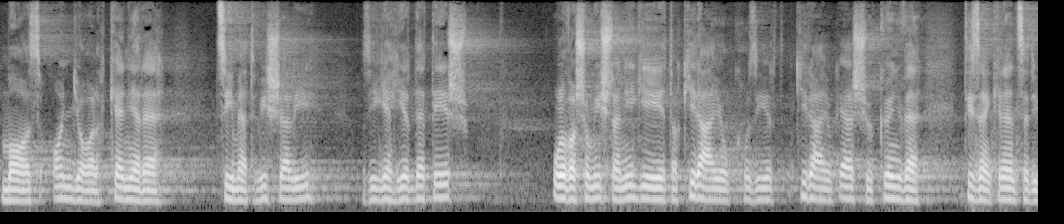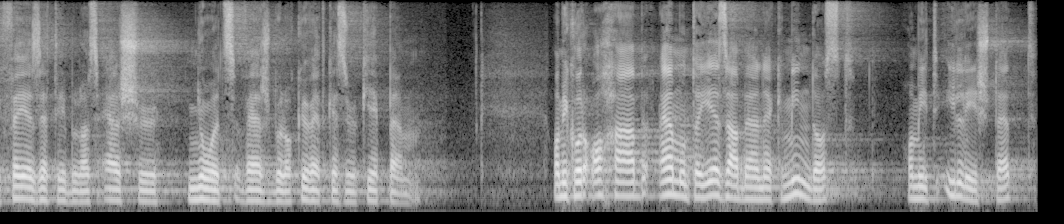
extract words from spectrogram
ma az angyal kenyere címet viseli az ige hirdetés. Olvasom Isten igéjét a királyokhoz írt, királyok első könyve 19. fejezetéből az első nyolc versből a következőképpen. Amikor Aháb elmondta Jezábelnek mindazt, amit Illés tett,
